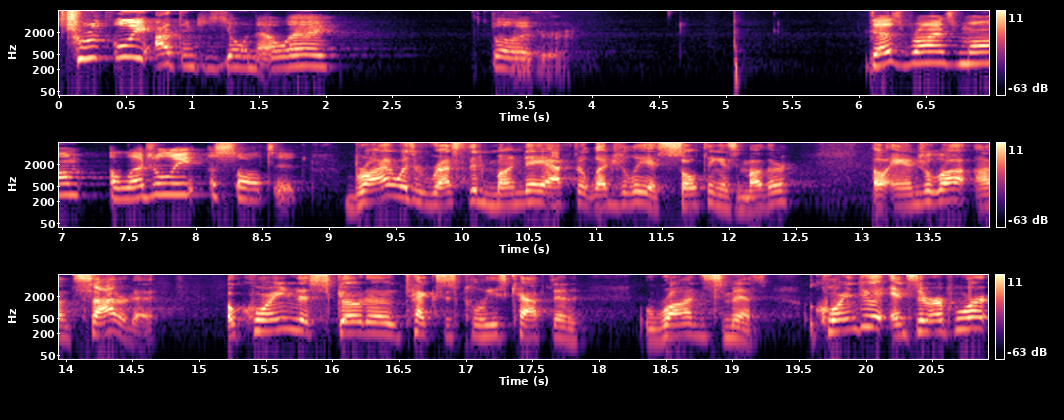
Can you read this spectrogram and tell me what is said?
truthfully, I think he's going to LA. But Okay. Dez Bryant's mom allegedly assaulted. Brian was arrested Monday after allegedly assaulting his mother, uh, Angela, on Saturday. According to DeSoto, Texas police captain Ron Smith. According to an incident report,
